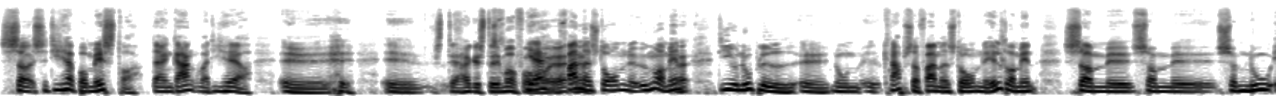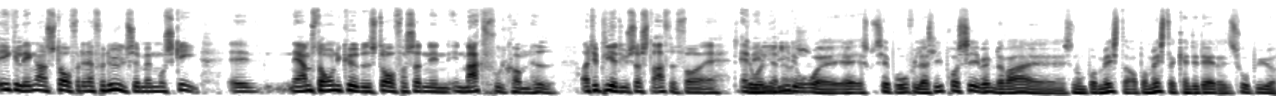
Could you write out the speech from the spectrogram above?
Så, så de her borgmestre, der engang var de her øh, øh, stærke stemmer for ja, fremadstormende ja. yngre mænd, ja. de er jo nu blevet øh, nogle øh, knap så fremadstormende ældre mænd, som, øh, som, øh, som nu ikke længere står for den her fornyelse, men måske øh, nærmest oven i købet står for sådan en, en magtfuldkommenhed. Og det bliver de jo så straffet for af, det, det var lige det ord, jeg, jeg skulle til at bruge, for lad os lige prøve at se, hvem der var øh, sådan nogle borgmester og borgmesterkandidater i de to byer.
